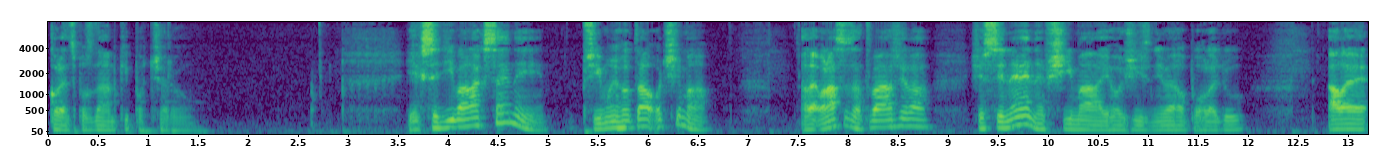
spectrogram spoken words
Konec poznámky pod čarou. Jak se dívala na Kseny, přímo ji hltal očima. Ale ona se zatvářila, že si ne nevšímá jeho žíznivého pohledu, ale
